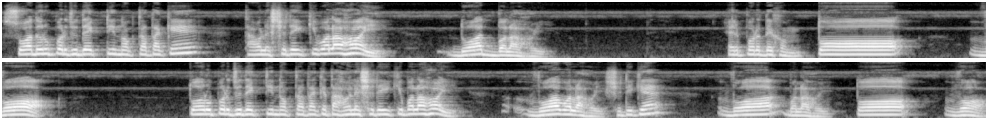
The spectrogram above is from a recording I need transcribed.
সোয়াদের উপর যদি একটি নক্তা থাকে, তাহলে সেটাকে কি বলা হয়? দোয়াদ বলা হয়। এরপরে দেখুন, ত, ব। তোর উপর যদি একটি নক্তা থাকে, তাহলে সেটাকে কি বলা হয়? দোয়া বলা হয়, সেটিকে দোয়া বলা হয়। ত ভ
